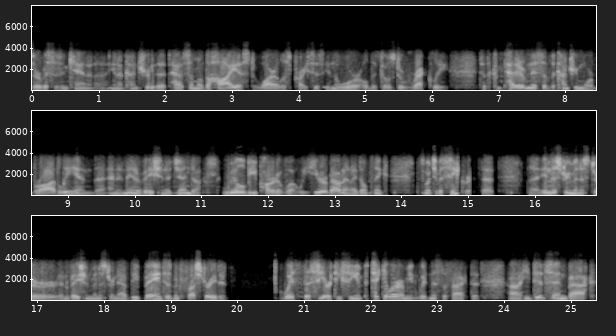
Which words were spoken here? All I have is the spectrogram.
services in Canada, in a country that has some of the highest wireless prices in the world, that goes directly to the competitiveness of the country more broadly and, uh, and an innovation agenda, will be part of what we hear about. And I don't think it's much of a secret that the industry minister, innovation minister Navdeep Bains has been frustrated with the CRTC in particular. I mean, witness the fact that uh, he did send back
